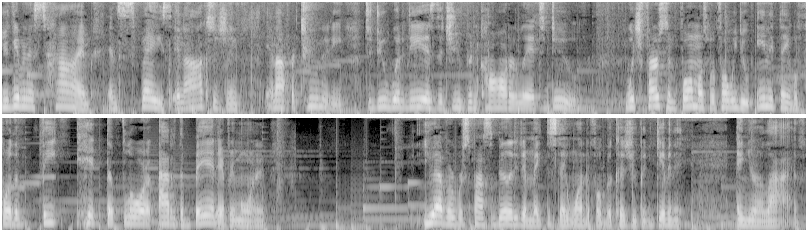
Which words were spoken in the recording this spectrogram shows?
You're giving this time and space and oxygen and opportunity to do what it is that you've been called or led to do. Which, first and foremost, before we do anything, before the feet hit the floor out of the bed every morning, you have a responsibility to make this day wonderful because you've been given it and you're alive.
